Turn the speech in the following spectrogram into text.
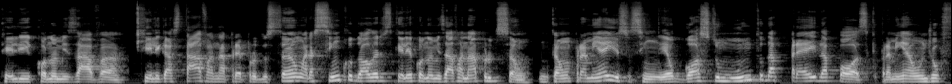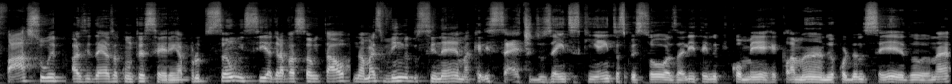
que ele economizava, que ele gastava na pré-produção, era 5 dólares que ele economizava na produção. Então, para mim é isso, assim, eu gosto muito da pré e da pós, que para mim é onde eu faço as ideias acontecerem. A produção em si, a gravação e tal, ainda mais vindo do cinema, aquele set, 200, 500 pessoas ali tendo que comer, reclamando, acordando cedo, né?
